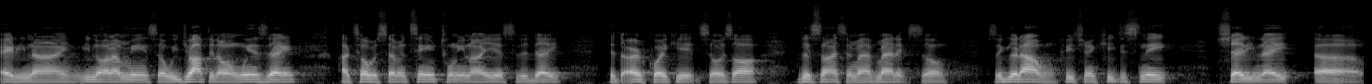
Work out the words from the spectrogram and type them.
89, you know what I mean? So we dropped it on Wednesday, October 17, 29 years to the day that the earthquake hit. So it's all good science and mathematics. So it's a good album featuring Keak da Sneak, Shady Nate, uh,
